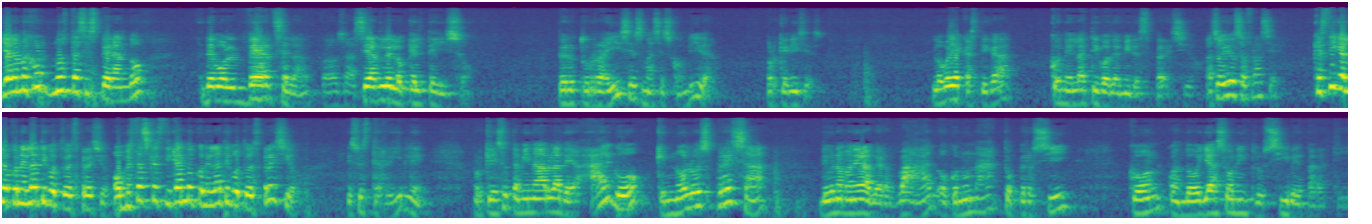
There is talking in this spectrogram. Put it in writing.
Y a lo mejor no estás esperando devolvérsela, o sea, hacerle lo que él te hizo. Pero tu raíz es más escondida, porque dices, lo voy a castigar con el látigo de mi desprecio. ¿Has oído esa frase? Castígalo con el látigo de tu desprecio. O me estás castigando con el látigo de tu desprecio. Eso es terrible, porque eso también habla de algo que no lo expresa de una manera verbal o con un acto, pero sí con cuando ya son inclusive para ti.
